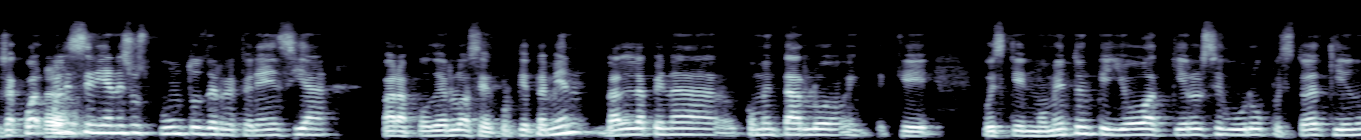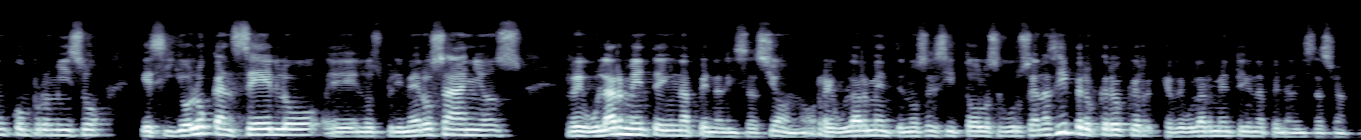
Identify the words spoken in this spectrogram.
O sea, ¿cuáles serían esos puntos de referencia para poderlo hacer, porque también vale la pena comentarlo que pues que en el momento en que yo adquiero el seguro, pues estoy adquiriendo un compromiso que si yo lo cancelo eh, en los primeros años, regularmente hay una penalización, ¿no? Regularmente, no sé si todos los seguros sean así, pero creo que, regularmente hay una penalización.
